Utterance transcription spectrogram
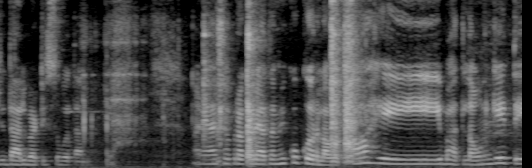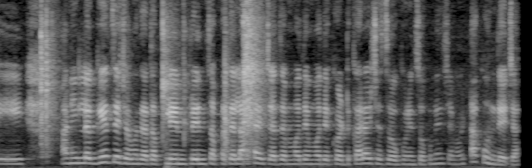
जे दालबाटीसोबत आणते. आणि अशा प्रकारे आता मी कुकर लावत आहे. भात लावून घेते. आणि लगेच याच्यामध्ये आता प्लेन प्लेन चपात्या लाटायच्या. त्या मध्ये मध्ये कट करायच्या. चौकणी चौकणी. याच्यामध्ये टाकून द्यायच्या.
